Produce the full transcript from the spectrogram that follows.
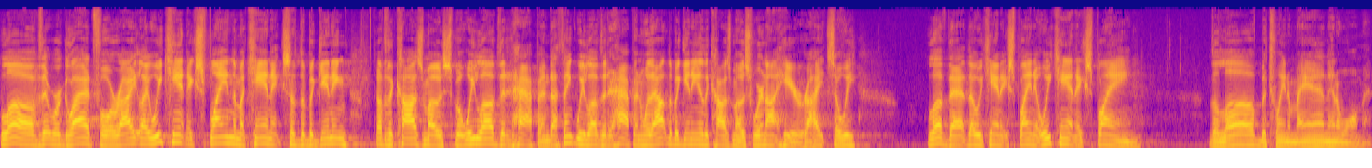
love that we're glad for, right? Like we can't explain the mechanics of the beginning of the cosmos, but we love that it happened. I think we love that it happened. Without the beginning of the cosmos, we're not here, right? So we love that, though we can't explain it. We can't explain the love between a man and a woman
